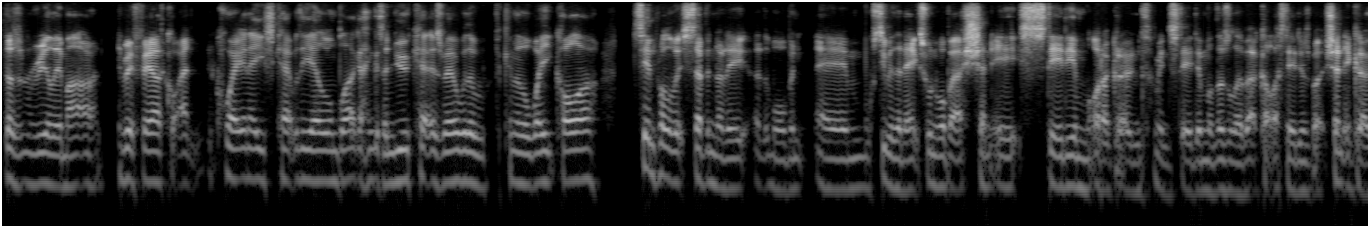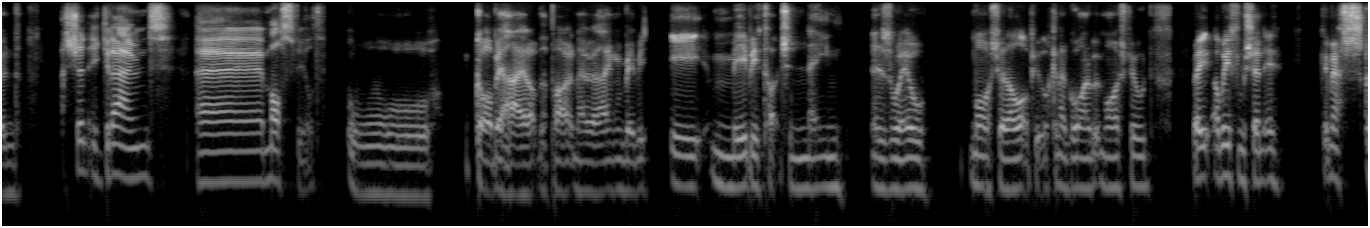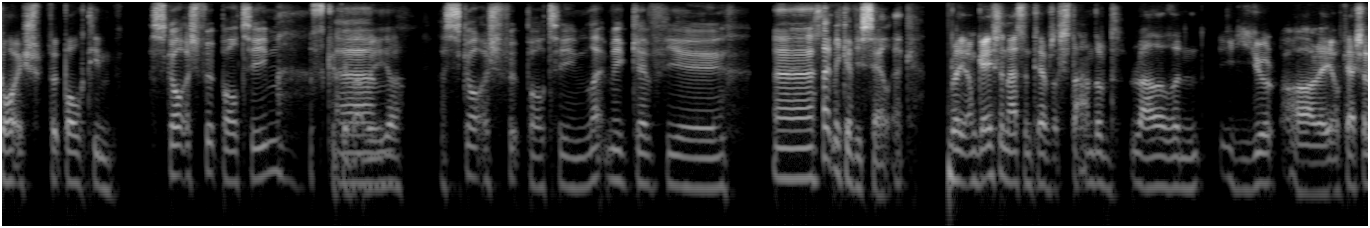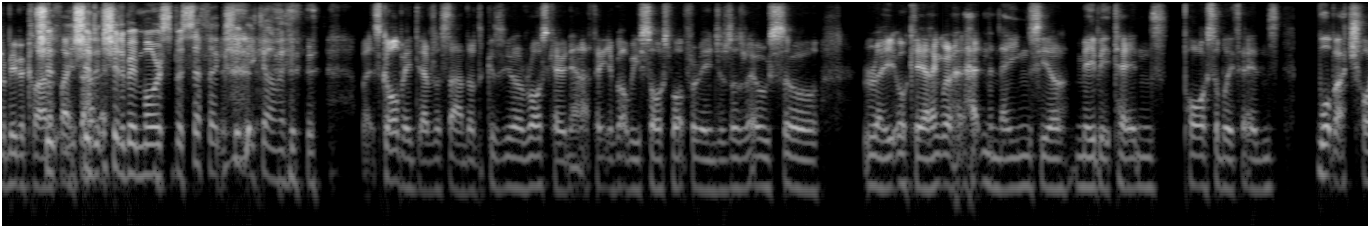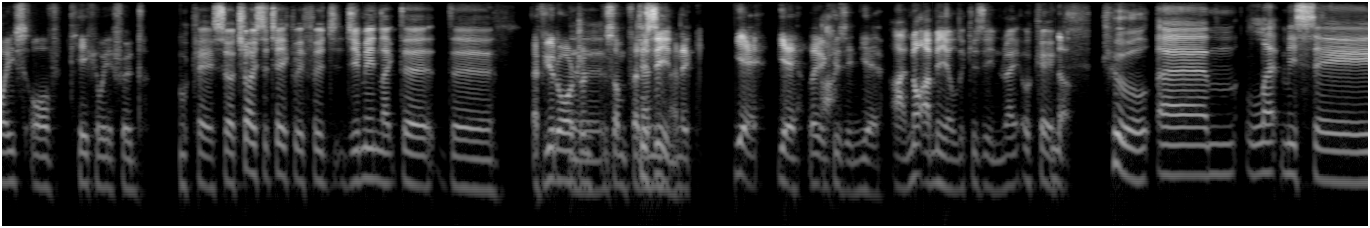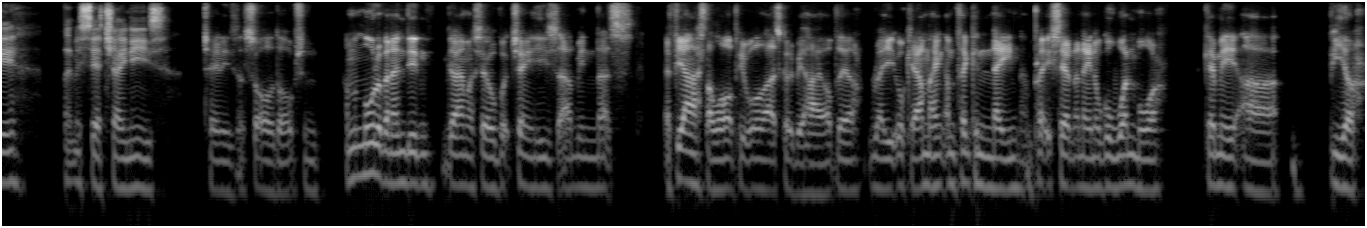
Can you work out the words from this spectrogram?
It doesn't really matter. To be fair, quite a, quite a nice kit with the yellow and black. I think it's a new kit as well with the kind of the white collar. Saying probably about seven or eight at the moment. Um, we'll see with the next one. What about a shinty stadium or a ground? I mean, stadium. Well, there's only about a couple of stadiums, but shinty ground. A shinty ground. Uh, Mossfield. Oh, gotta be higher up the park now. I think maybe eight, maybe touching nine as well. Mossfield. A lot of people kind of go on about Mossfield. Right, away from shinty. Give me a Scottish football team. A Scottish football team. This could be that way, Um, yeah. A Scottish football team. Let me give you. Uh, let me give you Celtic. Right, I'm guessing that's in terms of standard rather than your. All right, okay. I should have maybe Should clarified should, that. should have been more specific, shouldn't you, Cammy? but it's got to be in terms of standard because you're a Ross County and I think you've got a wee soft spot for Rangers as well. So, right, okay. I think we're hitting the nines here, maybe tens, possibly tens. What about a choice of takeaway food? Okay, so a choice of takeaway food. Do you mean like the the If you're ordering something, cuisine. In, and it, yeah, yeah, like a Ah. cuisine, yeah. ah not a meal, the cuisine, right? Okay, No, cool. Um, let me say let me say a Chinese. Chinese a solid option. I'm more of an Indian guy myself, but Chinese, I mean, that's if you asked a lot of people, that's going to be high up there, right? Okay, I'm I'm thinking nine. I'm pretty certain nine. I'll go one more. Give me a beer.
